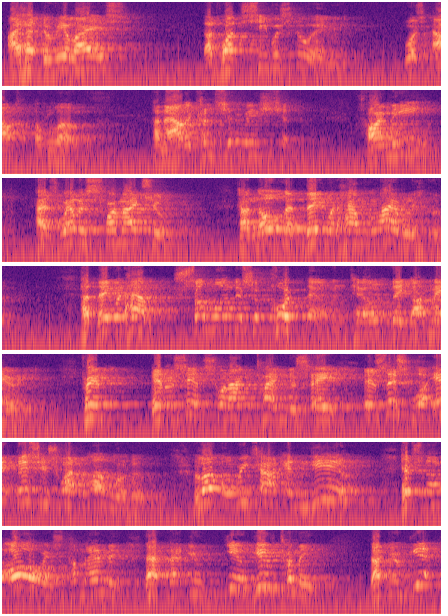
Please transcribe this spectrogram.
I had to realize that what she was doing was out of love and out of consideration. For me as well as for my children to know that they would have livelihood, that they would have someone to support them until they got married. Friend, in a sense, what I'm trying to say is this: what, it, this is what love will do. Love will reach out and give. It's not always commanding that, that you give, give to me, that you get.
